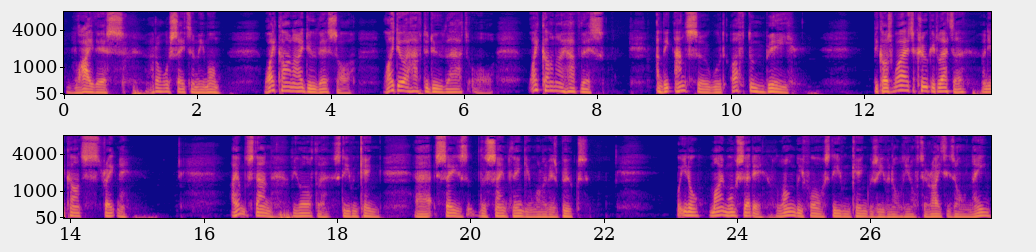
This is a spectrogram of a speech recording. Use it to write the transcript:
why this? I'd always say to me mum, why can't I do this? Or why do I have to do that? Or why can't I have this? And the answer would often be, because why is a crooked letter and you can't straighten it? I understand the author, Stephen King, uh, says the same thing in one of his books. But you know, my mum said it long before Stephen King was even old enough to write his own name.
